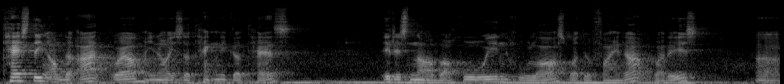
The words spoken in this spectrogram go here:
testing of the art, well, you know, it's a technical test. It is not about who win, who lost, but to find out what is uh,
